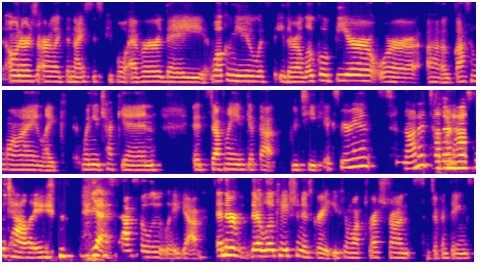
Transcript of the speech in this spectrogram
the owners are like the nicest people ever. They welcome you with either a local beer or a glass of wine. Like when you check in, it's definitely you get that boutique experience. Not a ton. Southern hospitality. yes, absolutely. Yeah, and their their location is great. You can walk to restaurants, different things.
